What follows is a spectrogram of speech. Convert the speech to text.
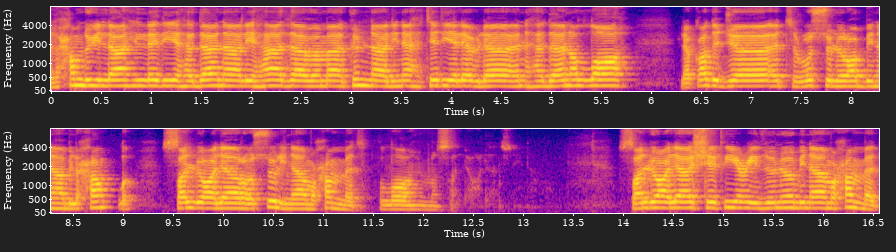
الحمد لله الذي هدانا لهذا وما كنا لنهتدي لولا أن هدانا الله. لقد جاءت رسل ربنا بالحق. صلوا على رسولنا محمد. اللهم صل على سيدنا صلوا على شفيع ذنوبنا محمد.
